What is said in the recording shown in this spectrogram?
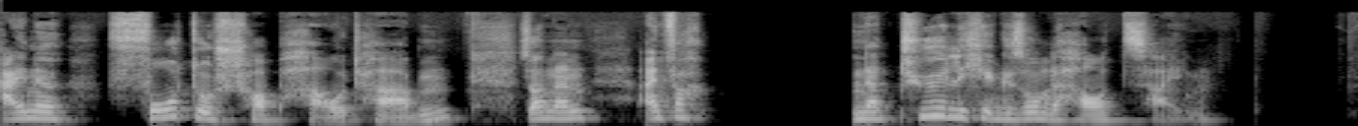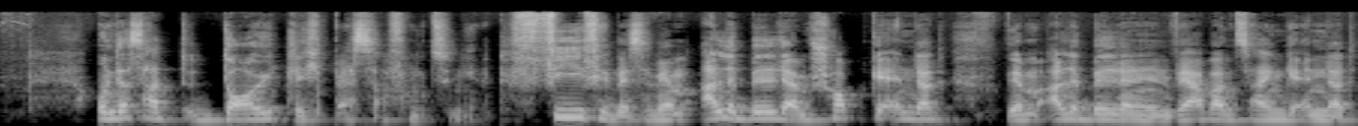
keine Photoshop-Haut haben, sondern einfach natürliche, gesunde Haut zeigen. Und das hat deutlich besser funktioniert. Viel, viel besser. Wir haben alle Bilder im Shop geändert. Wir haben alle Bilder in den Werbeanzeigen geändert.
